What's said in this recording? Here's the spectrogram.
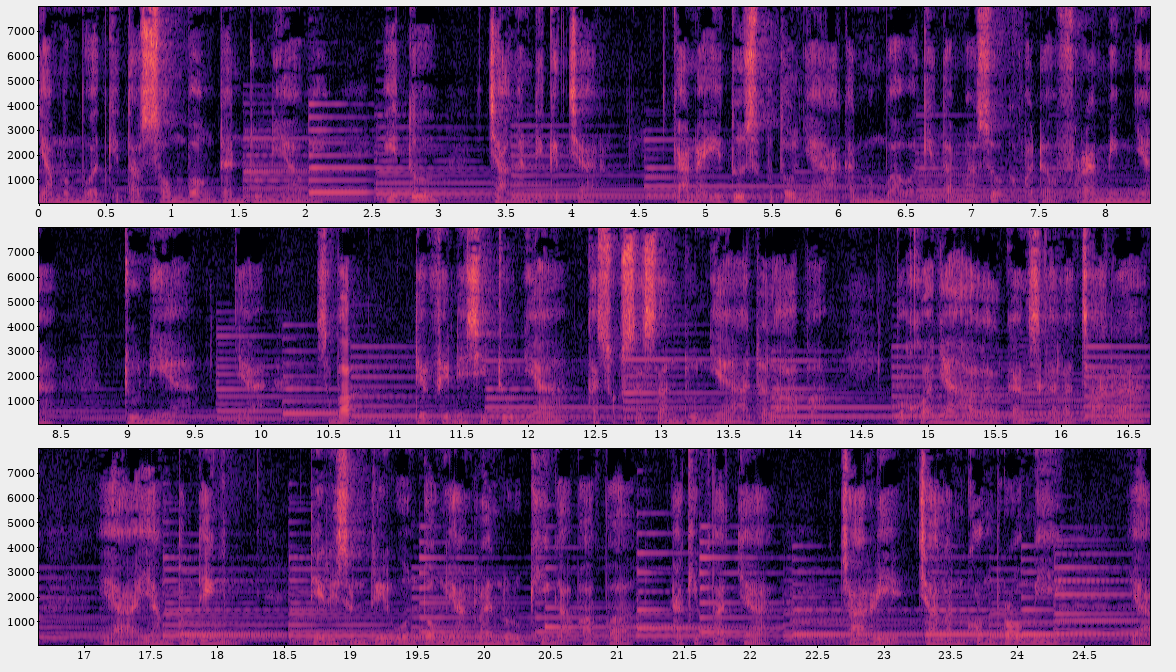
yang membuat kita sombong dan duniawi. Itu jangan dikejar. Karena itu sebetulnya akan membawa kita masuk kepada framingnya dunia, ya. Sebab definisi dunia, kesuksesan dunia adalah apa? Pokoknya halalkan segala cara, ya yang penting diri sendiri untung, yang lain rugi nggak apa-apa. Akibatnya cari jalan kompromi, ya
